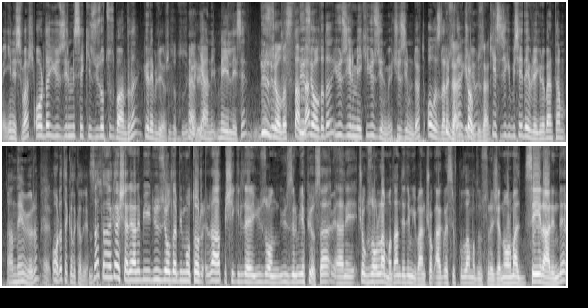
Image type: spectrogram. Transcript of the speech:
iniş var. Orada 128-130 bandını görebiliyorum. 130'u Ha, görüyor. Yani meyilli ise düz yolda standart. Düz yolda da 122, 123, 124 o hızlara Güzel, kadar çok güzel. Kesici gibi bir şey devreye giriyor. Ben tam anlayamıyorum. Evet. Orada takılı kalıyor. Zaten arkadaşlar yani bir düz yolda bir motor rahat bir şekilde 110 120 yapıyorsa Evet. yani çok zorlanmadan dediğim gibi hani çok agresif kullanmadığın sürece normal seyir halinde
